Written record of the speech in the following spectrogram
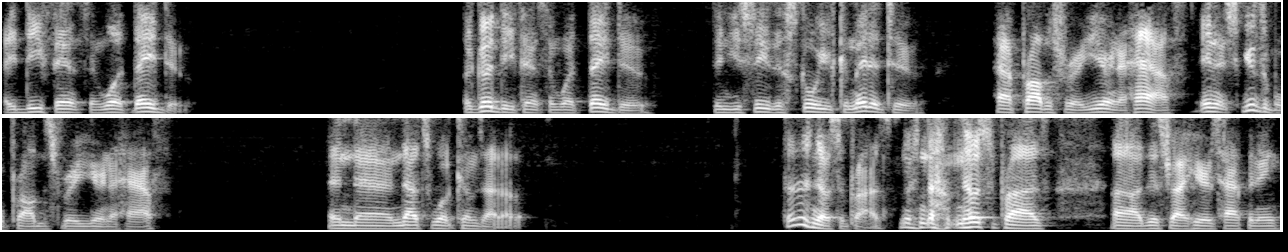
a defense and what they do, a good defense and what they do, then you see the school you committed to have problems for a year and a half, inexcusable problems for a year and a half. And then that's what comes out of it. So there's no surprise. There's no, no surprise uh, this right here is happening.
